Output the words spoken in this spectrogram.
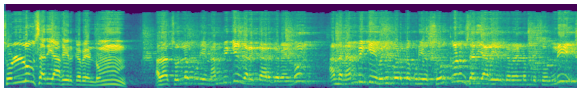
சொல்லும் சரியாக இருக்க வேண்டும். அதாவது சொல்லக்கூடிய நம்பிக்கையும் கரெக்டா இருக்க வேண்டும். அந்த நம்பிக்கையை வெளிப்படுத்தக்கூடிய சொற்களும் சரியாக இருக்க வேண்டும் சொல்லி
